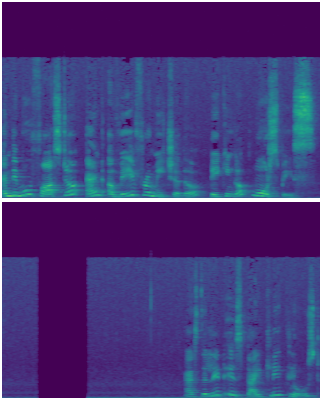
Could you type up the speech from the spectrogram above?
and they move faster and away from each other, taking up more space. As the lid is tightly closed,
